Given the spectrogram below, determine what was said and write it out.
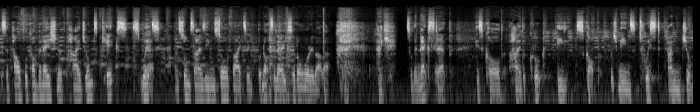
It's a powerful combination of high jumps, kicks, splits, and sometimes even sword fighting, but not today, so don't worry about that. Okay, thank you. So the next step is called Haida Kruk i Skop, which means twist and jump.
